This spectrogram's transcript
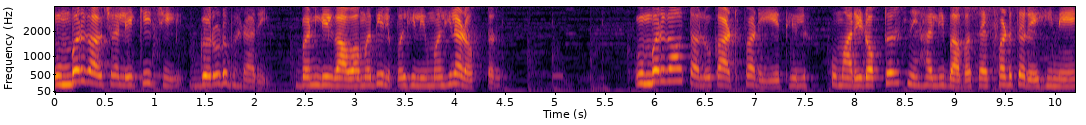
उंबरगावच्या लेकीची गरुड भरारी बनली गावामधील पहिली महिला डॉक्टर. उंबरगाव तालुका आटपाडे येथील कुमारी डॉक्टर स्नेहाली बाबासाहेब फडतरे हिने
